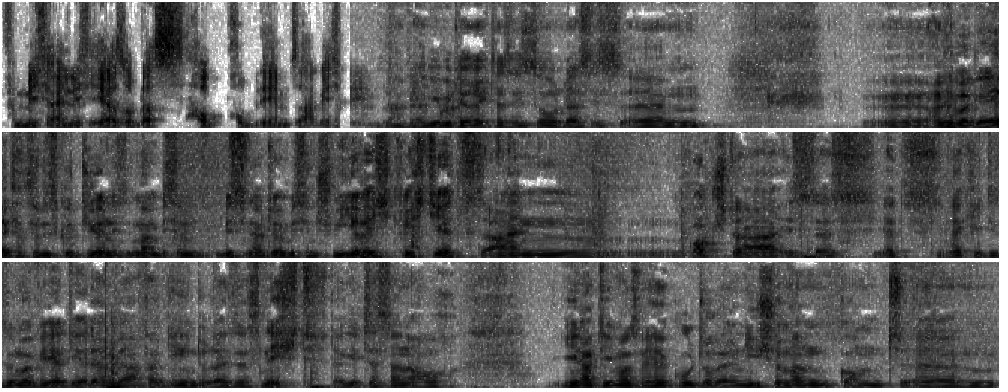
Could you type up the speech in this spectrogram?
für mich eigentlich eher so das Hauptproblem, sage ich. Ja, da gebe ich dir recht, das ist so, das ist, ähm, äh, also über Geld zu diskutieren ist immer ein bisschen, bisschen natürlich ein bisschen schwierig. Kriegt jetzt ein Rockstar, ist das jetzt wirklich die Summe wert, die er da im Jahr verdient oder ist es nicht? Da gibt es dann auch je nachdem, aus welcher kulturellen Nische man kommt, ähm,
